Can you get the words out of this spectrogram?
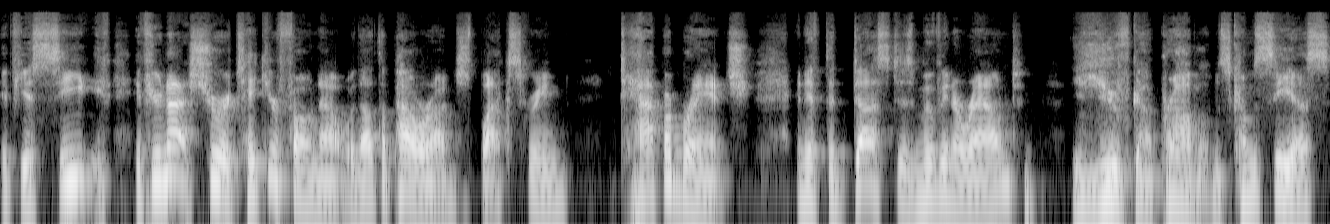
If you see, if you're not sure, take your phone out without the power on, just black screen, tap a branch. And if the dust is moving around, you've got problems. Come see us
